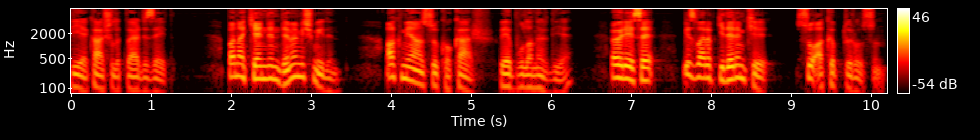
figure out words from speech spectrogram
diye karşılık verdi Zeyd. Bana kendin dememiş miydin? Akmayan su kokar ve bulanır diye. Öyleyse biz varıp gidelim ki su akıp durulsun.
